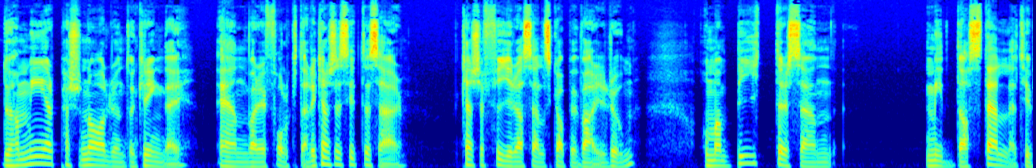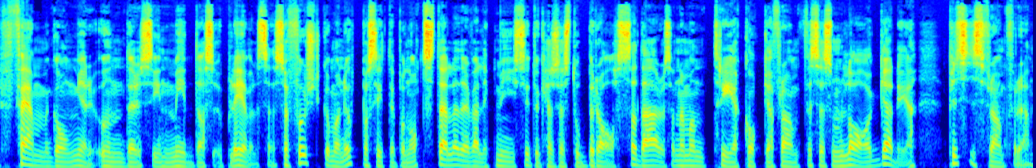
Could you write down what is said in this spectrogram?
Du har mer personal runt omkring dig än vad det är folk där. Det kanske sitter så här, kanske fyra sällskap i varje rum. Och och man byter sen middagsställe typ fem gånger under sin middagsupplevelse. Så först går man upp och sitter på något ställe där det är väldigt mysigt och kanske står brasa där och sen har man tre kockar framför sig som lagar det precis framför en.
